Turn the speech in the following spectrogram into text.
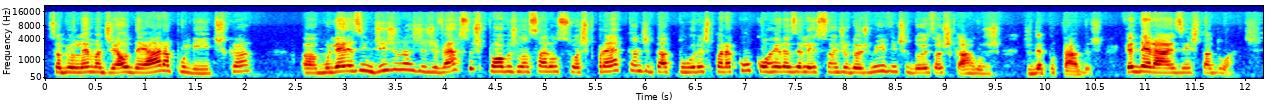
sob o lema de Aldear a Política, mulheres indígenas de diversos povos lançaram suas pré-candidaturas para concorrer às eleições de 2022 aos cargos de deputadas federais e estaduais.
